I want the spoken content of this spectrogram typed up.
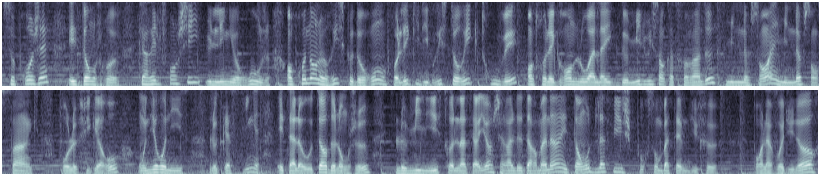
Ce projet est dangereux car il franchit une ligne rouge en prenant le risque de rompre l'équilibre historique trouvé entre les grandes lois laïques de 1882, 1901 et 1905. Pour le Figaro, on ironise, le casting est à la hauteur de l'enjeu, le ministre de l'Intérieur Gérald Darmanin est en haut de l'affiche pour son baptême du feu. Pour la Voix du Nord,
